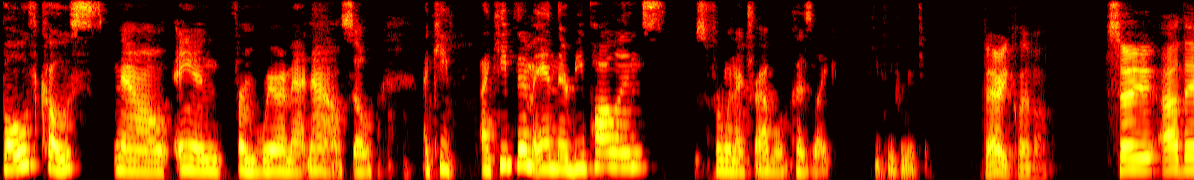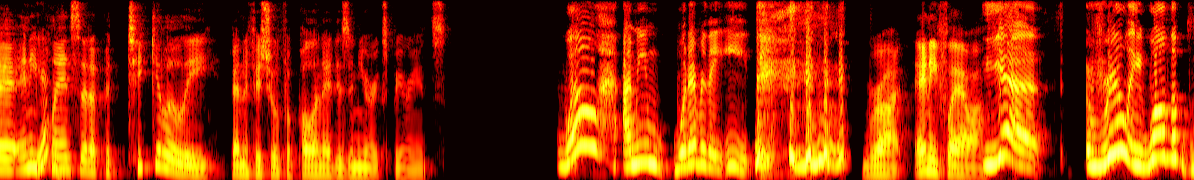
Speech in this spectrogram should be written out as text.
both coasts now and from where I'm at now. So I keep I keep them and their bee pollens for when I travel because like keeps me from itching. Very clever. So, are there any Yeah. plants that are particularly beneficial for pollinators in your experience? Well, I mean, whatever they eat. Right. Any flower. yeah. Really? Well, the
